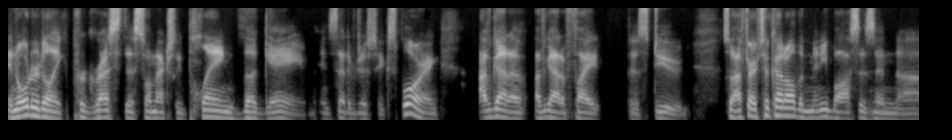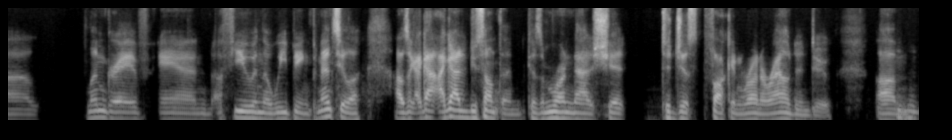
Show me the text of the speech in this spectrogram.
in order to like progress this, so I'm actually playing the game instead of just exploring. I've got to I've got to fight this dude. So after I took out all the mini bosses in uh, Limgrave and a few in the Weeping Peninsula, I was like, I got I got to do something because I'm running out of shit to just fucking run around and do. Um, Mhm.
